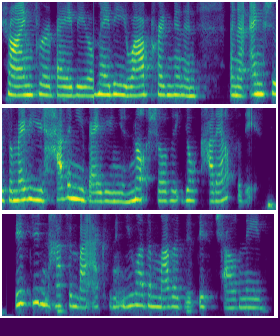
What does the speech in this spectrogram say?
trying for a baby or maybe you are pregnant and and are anxious, or maybe you have a new baby and you're not sure that you're cut out for this. This didn't happen by accident. You are the mother that this child needs.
